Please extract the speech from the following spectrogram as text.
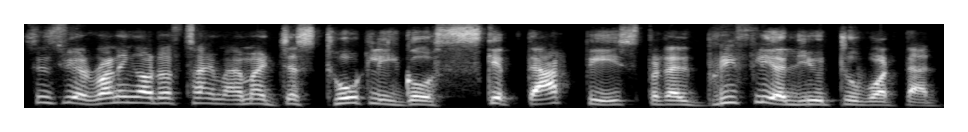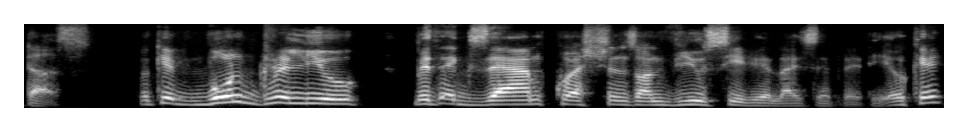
Since we are running out of time, I might just totally go skip that piece, but I'll briefly allude to what that does. Okay, won't grill you with exam questions on view serializability. Okay,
